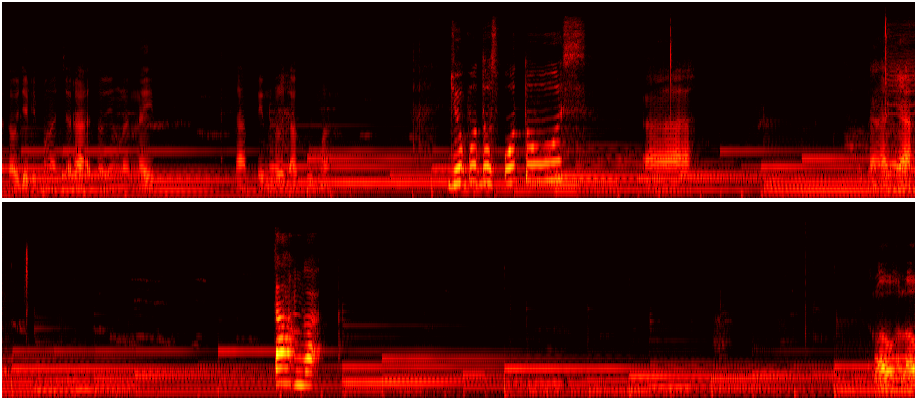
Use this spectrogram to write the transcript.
atau jadi pengacara atau yang lain-lain. Tapi menurut aku mah Ju putus-putus. Ah nanya. Tah enggak. Halo halo.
